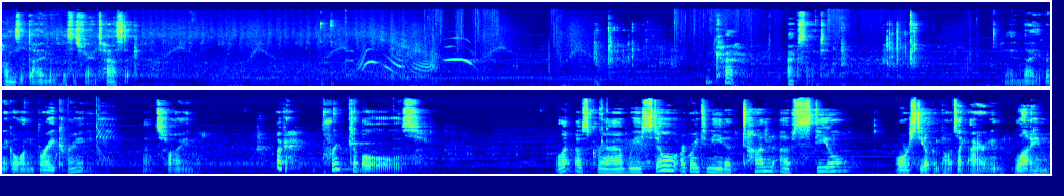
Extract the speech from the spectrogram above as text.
Tons of diamond. This is fantastic. Okay, excellent. And now you're going to go on break, right? That's fine. Okay, printables. Let us grab, we still are going to need a ton of steel, or steel components like iron and lime,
